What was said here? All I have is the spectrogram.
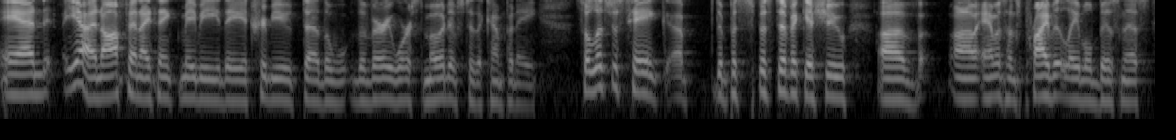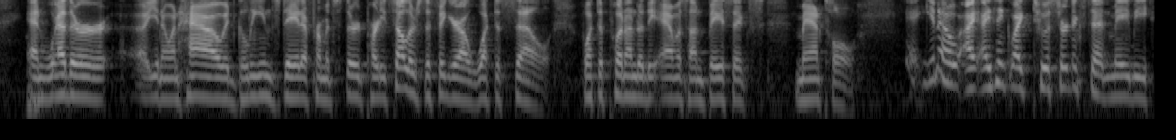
And yeah, and often I think maybe they attribute uh, the, the very worst motives to the company. So let's just take the specific issue of uh, Amazon's private label business and whether uh, you know, and how it gleans data from its third-party sellers to figure out what to sell, what to put under the Amazon Basics mantle. Eh, you know, I, I think like to a certain extent, maybe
